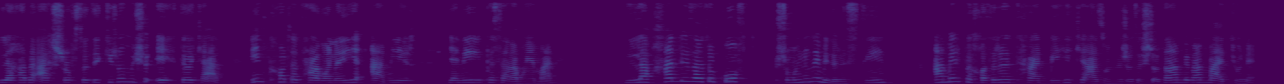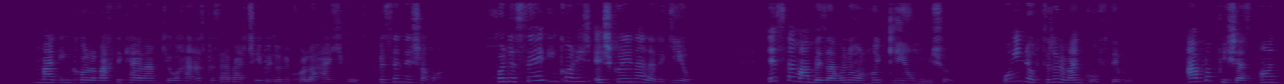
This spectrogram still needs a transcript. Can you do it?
لقب اشراف زادگی رو میشه اهدا کرد. این کار در توانایی امیر یعنی پسرموی منه. لبخندی زد و گفت شما اینو نمی‌دونستین؟ امیر به خاطر تنبیهی که از اون نجاتش دادم به من مدیونه. من این کار رو وقتی کردم که او هنوز پسر بچه بدون کلاهک بود. به سن شما. خلاصه این کار هیچ اشکالی نداره گیوم. اسم من به زبان اونها گیوم می‌شد. او این نکته رو به من گفته بود. اما پیش از آن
